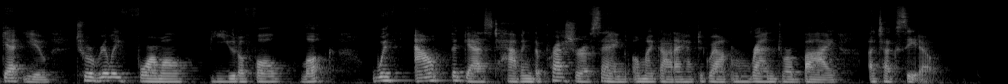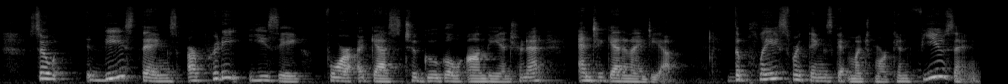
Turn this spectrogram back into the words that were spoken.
get you to a really formal, beautiful look without the guest having the pressure of saying, oh my God, I have to go out and rent or buy a tuxedo. So these things are pretty easy for a guest to Google on the internet and to get an idea. The place where things get much more confusing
